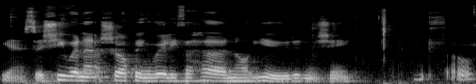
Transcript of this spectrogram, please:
Yeah, so she went out shopping really for her, not you, didn't she? I think so.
